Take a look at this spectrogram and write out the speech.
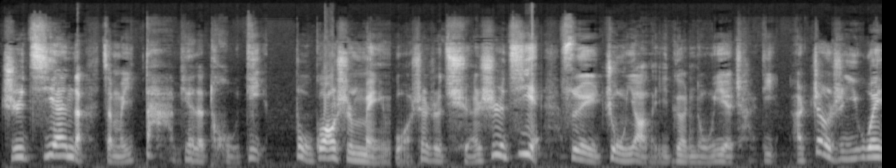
之间的这么一大片的土地。不光是美国，甚至全世界最重要的一个农业产地，而正是因为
